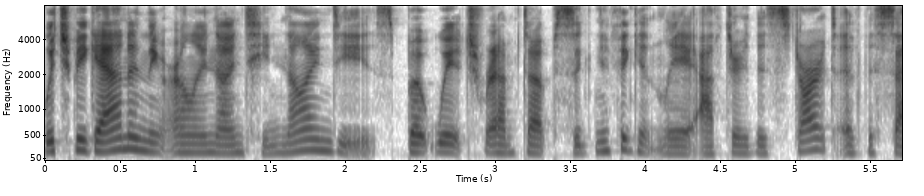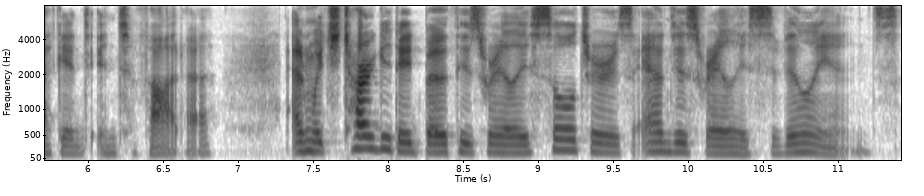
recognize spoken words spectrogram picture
which began in the early 1990s, but which ramped up significantly after the start of the Second Intifada, and which targeted both Israeli soldiers and Israeli civilians.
